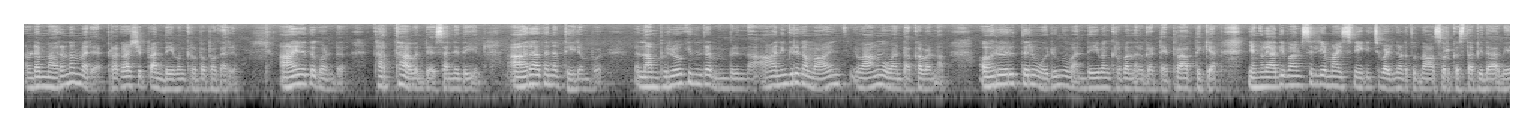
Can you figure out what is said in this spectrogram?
നമ്മുടെ മരണം വരെ പ്രകാശിപ്പാൻ ദൈവം കൃപ പകരും. ആയതുകൊണ്ട് കർത്താവിന്റെ സന്നിധിയിൽ ആരാധന തീരുമ്പോൾ നാം പുരോഹിതന്റെ മുമ്പിൽ നിന്ന് അനുഗ്രഹം വാങ്ങി വാങ്ങുവാൻ തക്കവണ്ണം ഓരോരുത്തരും ഒരുങ്ങുവാൻ ദൈവം കൃപ നൽകട്ടെ. പ്രാർത്ഥിക്കാം. ഞങ്ങളെ അതിവാത്സല്യമായി സ്നേഹിച്ച് വഴി നടത്തുന്ന ആ സ്വർഗസ്ഥ പിതാവേ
